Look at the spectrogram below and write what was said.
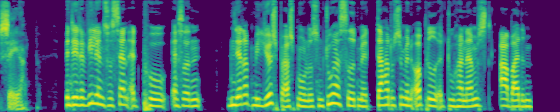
sager. Men det er da vildt interessant, at på altså, netop miljøspørgsmålet, som du har siddet med, der har du simpelthen oplevet, at du har nærmest arbejdet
